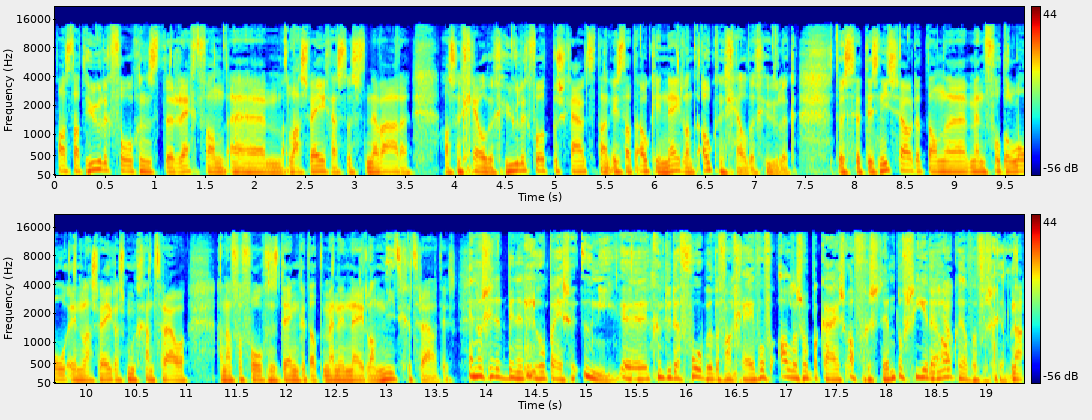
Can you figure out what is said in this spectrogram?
als dat huwelijk volgens de recht van um, Las Vegas, dus Nevada, als een geldig huwelijk wordt beschouwd, dan is dat ook in Nederland ook een geldig huwelijk. Dus het is niet zo dat dan uh, men voor de lol in Las Vegas moet gaan trouwen en dan vervolgens denken dat men in Nederland niet getrouwd is. En hoe zit het binnen de Europese Unie? Uh, kunt u daar voorbeelden van geven? Of alles op elkaar is afgestemd? Of zie je daar ja. ook heel veel verschillen? Nou,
